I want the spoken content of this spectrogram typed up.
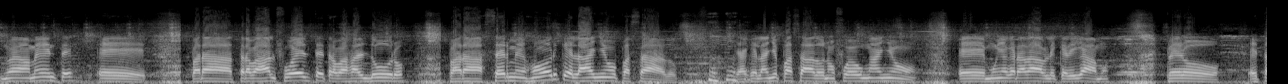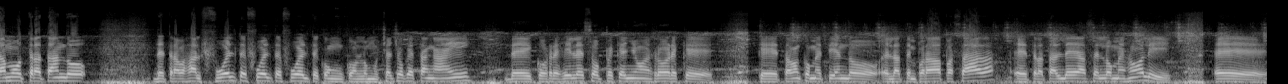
nuevamente eh, para trabajar fuerte, trabajar duro, para ser mejor que el año pasado, ya que el año pasado no fue un año eh, muy agradable, que digamos, pero estamos tratando de trabajar fuerte, fuerte, fuerte con, con los muchachos que están ahí, de corregir esos pequeños errores que, que estaban cometiendo en la temporada pasada, eh, tratar de hacerlo mejor y eh,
